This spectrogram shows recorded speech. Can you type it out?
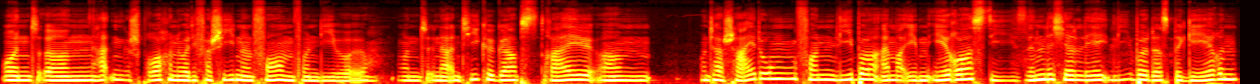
und ähm, hatten gesprochen über die verschiedenen Formen von Liebe. Und in der Antike gab es drei ähm, Unterscheidungen von Liebe. Einmal eben Eros, die sinnliche Le Liebe, das Begehren,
